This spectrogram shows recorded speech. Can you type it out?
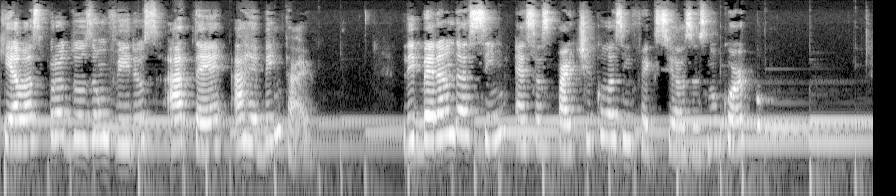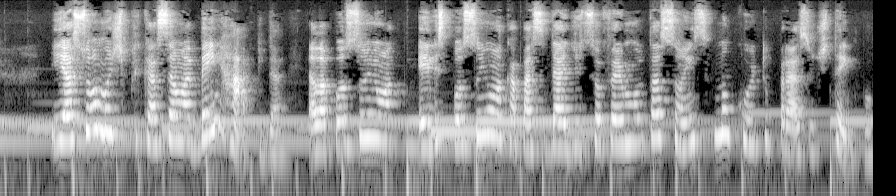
que elas produzam vírus até arrebentar, liberando assim essas partículas infecciosas no corpo e a sua multiplicação é bem rápida. Possui uma, eles possuem uma capacidade de sofrer mutações no curto prazo de tempo.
